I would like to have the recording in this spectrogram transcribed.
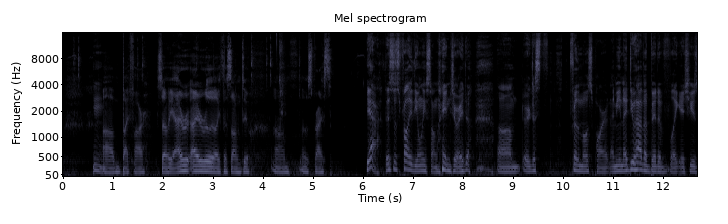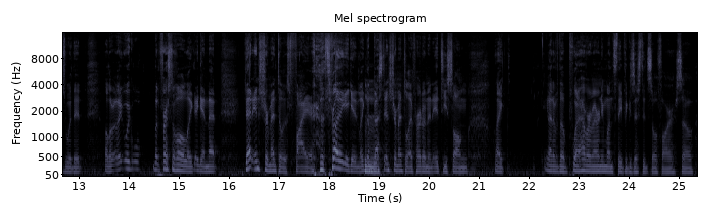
um, by far. So yeah, I, re- I really like the song too. Um, I was surprised. Yeah, this is probably the only song I enjoyed, um, or just for the most part. I mean, I do have a bit of like issues with it, although like, like but first of all, like again that that instrumental is fire. That's probably again like the mm-hmm. best instrumental I've heard on an Itzy song, like out of the whatever many months they've existed so far. So.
